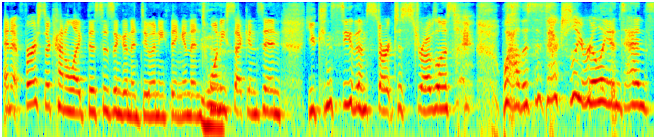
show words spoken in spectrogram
And at first they're kind of like, this isn't gonna do anything. And then 20 Yeah. seconds in, you can see them start to struggle. And it's like, wow, this is actually really intense.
